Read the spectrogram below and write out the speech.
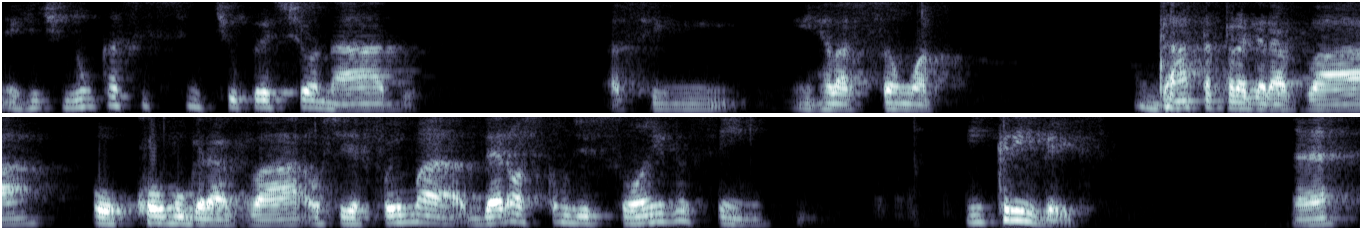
a gente nunca se sentiu pressionado assim em relação a data para gravar ou como gravar, ou seja, foi uma deram as condições assim incríveis, né?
